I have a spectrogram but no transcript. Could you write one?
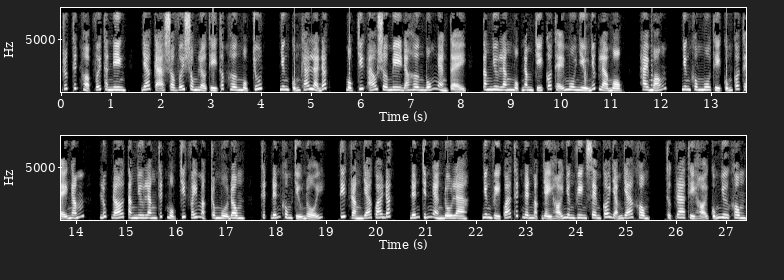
rất thích hợp với thanh niên, giá cả so với sông lờ thì thấp hơn một chút, nhưng cũng khá là đắt, một chiếc áo sơ mi đã hơn 4.000 tệ, Tăng Như Lăng một năm chỉ có thể mua nhiều nhất là một, hai món, nhưng không mua thì cũng có thể ngắm, lúc đó Tăng Như Lăng thích một chiếc váy mặc trong mùa đông, thích đến không chịu nổi, tiếc rằng giá quá đắt, đến 9.000 đô la, nhưng vì quá thích nên mặc giày hỏi nhân viên xem có giảm giá không, thực ra thì hỏi cũng như không,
